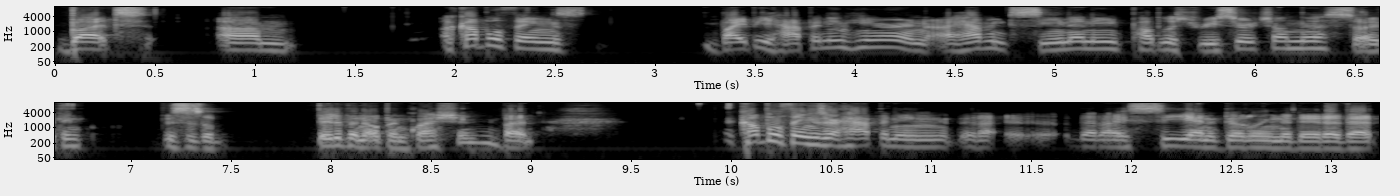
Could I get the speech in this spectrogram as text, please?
But um, a couple things might be happening here, and I haven't seen any published research on this, so I think this is a bit of an open question. But a couple things are happening that I, that I see anecdotally in the data that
